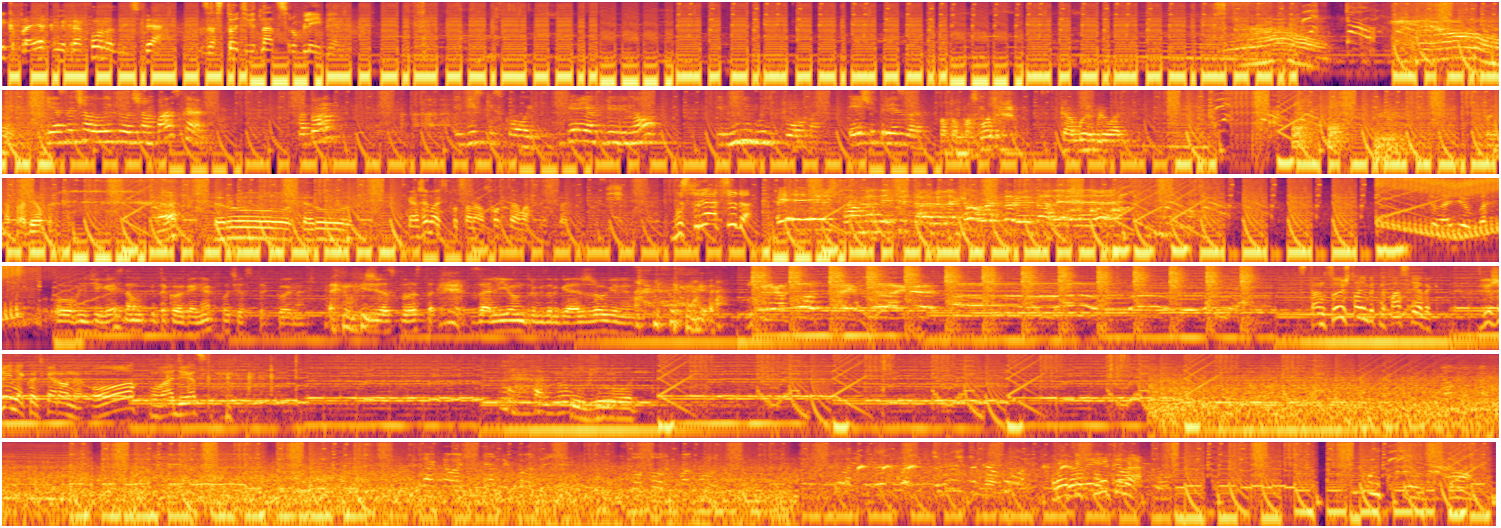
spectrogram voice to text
Смотри-ка, проверка микрофона для тебя за 119 рублей, блин. Я сначала выпила шампанское, потом э, виски с колой. Теперь я пью вино, и мне не будет плохо. Я еще трезвая. Потом посмотришь, когда будешь блевать. Блин, а? Хорош, хорош. Скажи, Макс, пацанам, сколько твоя машина стоит? Быстрее отсюда! Твою О, нифига себе, там такой огонек получился прикольно. Мы сейчас просто зальем друг друга ожогами. Мы работаем Станцуй что-нибудь напоследок. Движение какой-нибудь короны. О, молодец. Идиот. Так, товарищ, у меня приклады есть. 140 по городу. Против Путина. One, two, one.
